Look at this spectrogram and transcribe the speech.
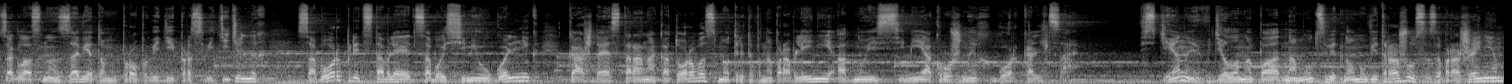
Согласно заветам проповедей просветительных, собор представляет собой семиугольник, каждая сторона которого смотрит в направлении одной из семи окружных гор кольца. В стены вделано по одному цветному витражу с изображением,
